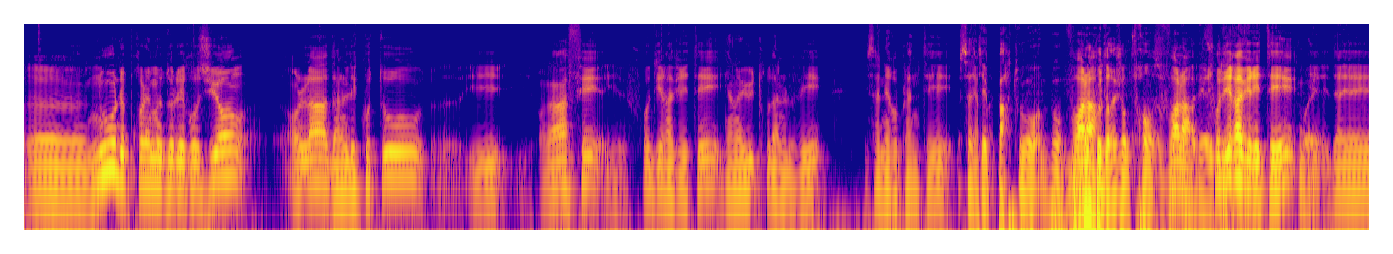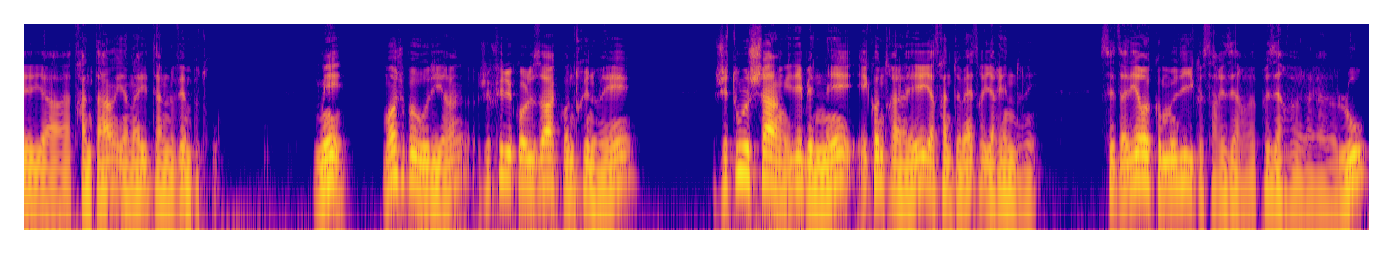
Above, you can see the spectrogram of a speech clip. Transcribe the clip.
Euh, Nous, le problème de l'érosion, on l'a dans les coteaux, euh, on en a fait, il faut dire la vérité, il y en a eu trop d'enlevés, et ça n'est replanté. Ça était partout, beaucoup de régions de France. Voilà, il faut dire la vérité. Il y a 30 ans, il y en a été enlevés un peu trop. Mais moi, je peux vous dire, hein, je fais du colza contre une haie, j'ai tout le champ, il est bien né, et contre la haie, il y a 30 mètres, il n'y a rien de nez. C'est-à-dire qu'on me dit que ça réserve, préserve l'eau,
